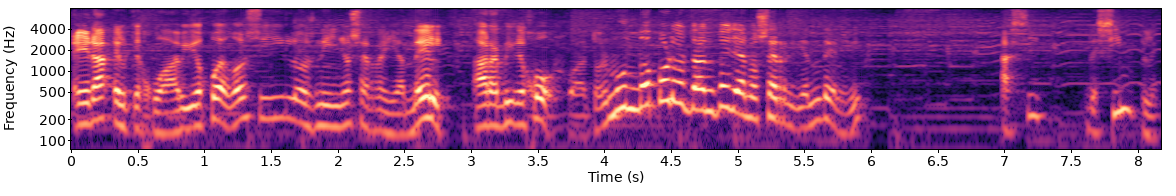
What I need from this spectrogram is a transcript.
era el que jugaba videojuegos y los niños se reían de él. Ahora videojuegos juega todo el mundo, por lo tanto ya no se ríen de él. Así, de simple.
